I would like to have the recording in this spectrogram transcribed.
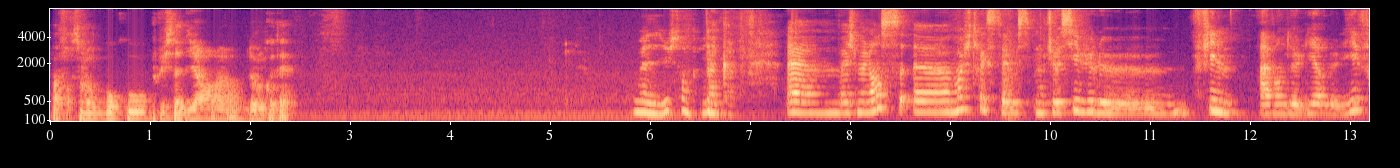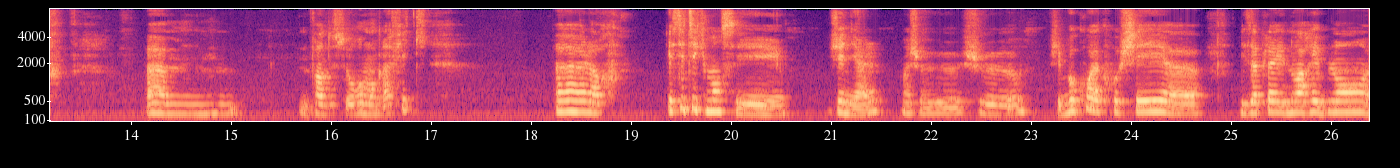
pas forcément beaucoup plus à dire euh, de mon côté Vas-y, je t'en prie. D'accord. Euh, bah, je me lance. Euh, moi, je trouve que c'était aussi. Donc, j'ai aussi vu le film avant de lire le livre. Euh, enfin, de ce roman graphique. Euh, alors, esthétiquement, c'est génial. Moi, je, je, j'ai beaucoup accroché. Euh, les aplats noirs et blancs.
